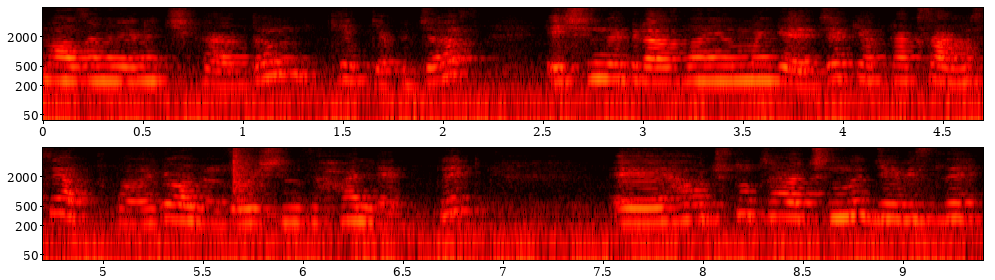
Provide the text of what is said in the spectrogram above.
Malzemelerini çıkardım. Kek yapacağız. Eşim de birazdan yanıma gelecek. Yaprak sarması yaptık ona. Gördünüz o işimizi hallettik. Ee, havuçlu tarçınlı cevizli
